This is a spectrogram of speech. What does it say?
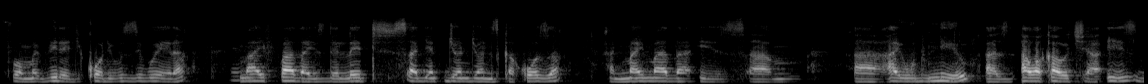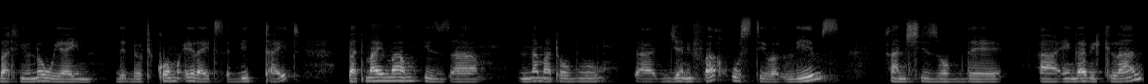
from a village called Uzibwera. My father is the late Sergeant John Jones Kakoza, and my mother is um, uh, I would kneel as our culture is, but you know we are in the dot com era, it's a bit tight. But my mom is uh, Namatovu uh, Jennifer, who still lives, and she's of the uh, Engabi clan,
